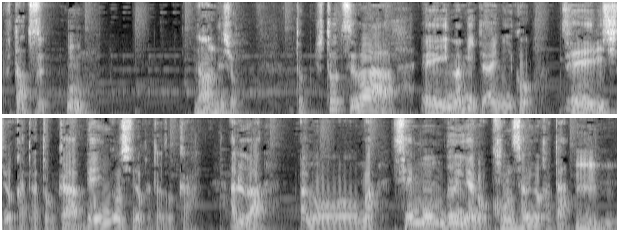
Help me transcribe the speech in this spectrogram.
二つ。うん。なんでしょう？と一つは、えー今みたいにこう、税理士の方とか、弁護士の方とか、あるいは、あのーまあ、専門分野のコンサルの方、うんうん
